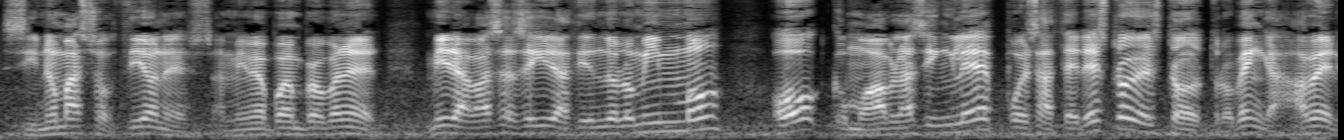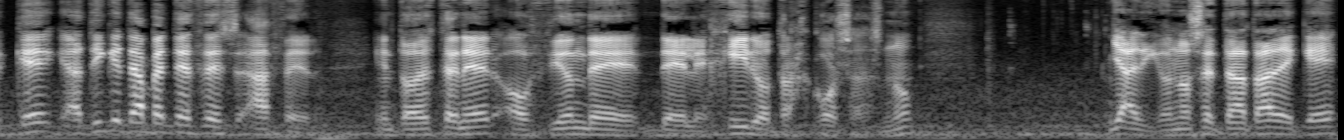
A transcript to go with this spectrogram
sino más opciones. A mí me pueden proponer, mira, vas a seguir haciendo lo mismo, o como hablas inglés, pues hacer esto o esto otro. Venga, a ver, ¿qué, ¿a ti qué te apetece hacer? Entonces tener opción de, elegir otras cosas, ¿no? Ya digo, no se trata de que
